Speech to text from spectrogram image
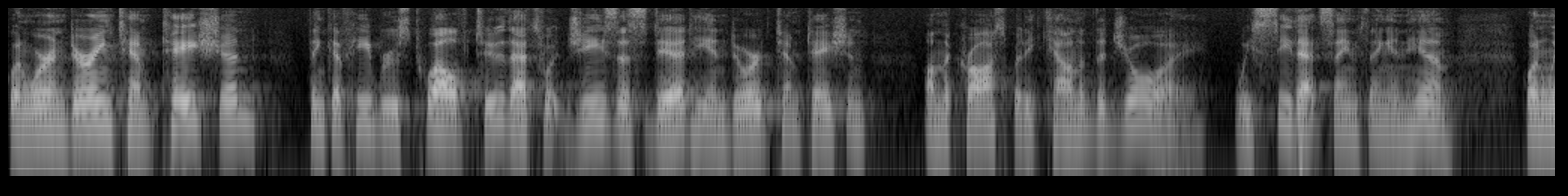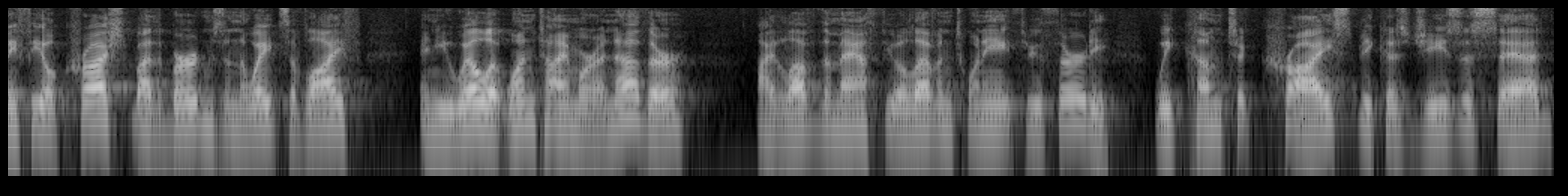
When we're enduring temptation, think of Hebrews 12 2. That's what Jesus did. He endured temptation on the cross, but he counted the joy. We see that same thing in him. When we feel crushed by the burdens and the weights of life, and you will at one time or another, I love the Matthew 11 28 through 30. We come to Christ because Jesus said,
